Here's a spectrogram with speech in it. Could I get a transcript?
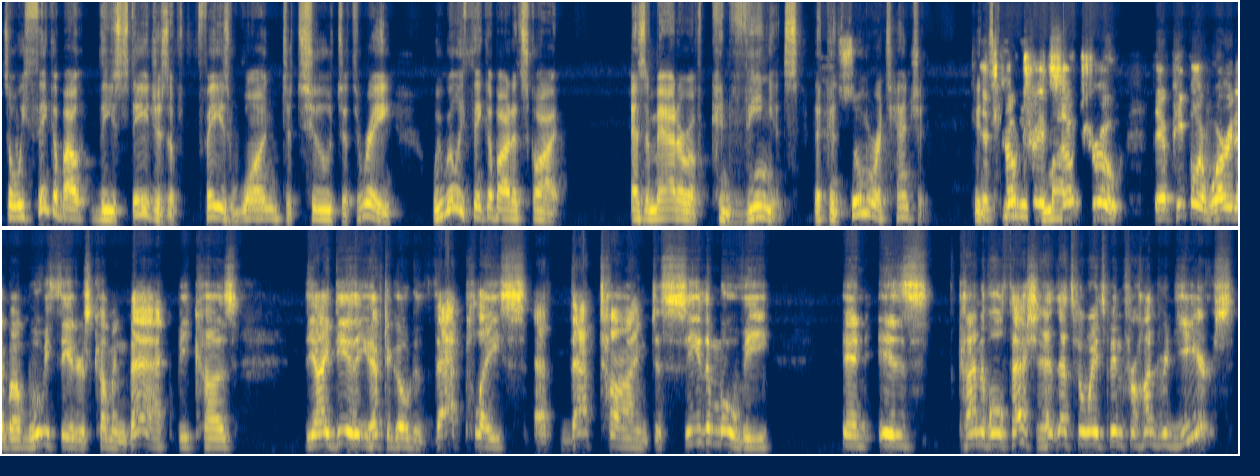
So we think about these stages of phase one to two to three. We really think about it, Scott, as a matter of convenience, the consumer attention. It's so true. It's so true. There, people are worried about movie theaters coming back because the idea that you have to go to that place at that time to see the movie and is kind of old fashioned. That's the way it's been for 100 years.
